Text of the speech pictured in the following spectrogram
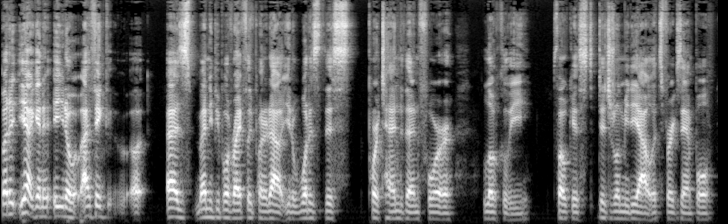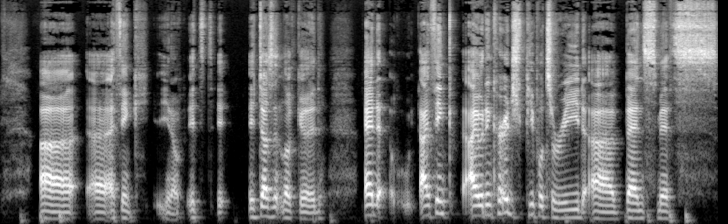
But it, yeah, again, you know, I think uh, as many people have rightfully pointed out, you know, what does this portend then for locally focused digital media outlets, for example? Uh, uh, I think you know it, it it doesn't look good, and I think I would encourage people to read uh, Ben Smith's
